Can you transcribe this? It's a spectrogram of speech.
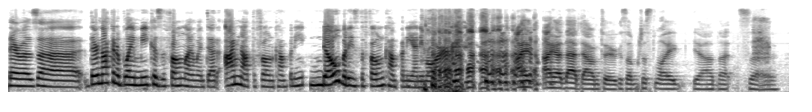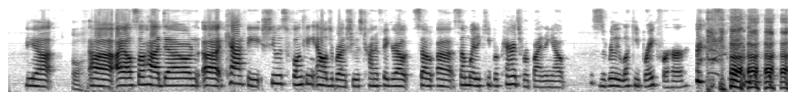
There was uh they're not gonna blame me because the phone line went dead. I'm not the phone company. Nobody's the phone company anymore. I I had that down too because I'm just like, yeah, that's. Uh, yeah. oh, Uh, I also had down uh, Kathy. She was flunking algebra and she was trying to figure out some uh, some way to keep her parents from finding out. This is a really lucky break for her.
